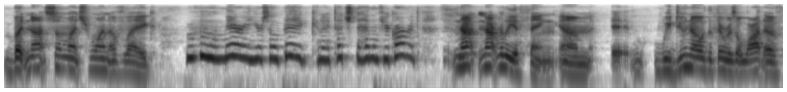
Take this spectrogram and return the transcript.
but not so much one of like, Woohoo, Mary, you're so big. Can I touch the hem of your garment? Not, not really a thing. Um, it, we do know that there was a lot of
